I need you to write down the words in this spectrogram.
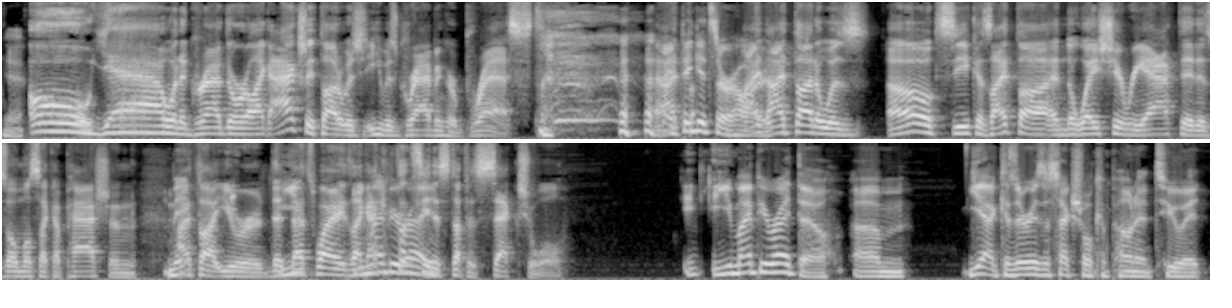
yeah. Oh yeah, when it grabbed her, like I actually thought it was he was grabbing her breast. I think it's her heart. I, I thought it was oh see because I thought and the way she reacted is almost like a passion. May- I thought you were that, you- that's why like I thought seeing right. this stuff as sexual. You might be right though. Um, yeah, because there is a sexual component to it,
